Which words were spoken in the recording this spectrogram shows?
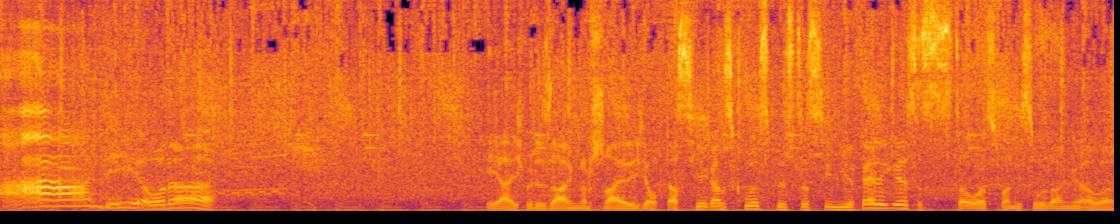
Ah, nee, oder? Ja, ich würde sagen, dann schneide ich auch das hier ganz kurz, bis das Ding hier fertig ist. Das dauert zwar nicht so lange, aber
